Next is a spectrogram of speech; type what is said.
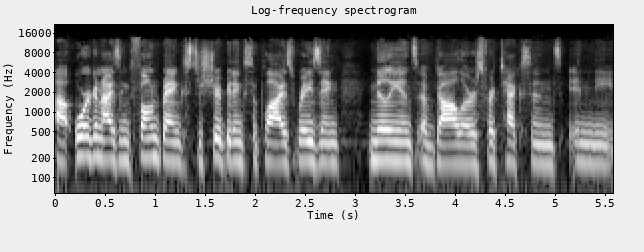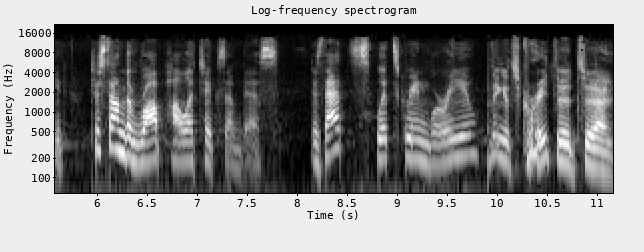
uh, organizing phone banks, distributing supplies, raising millions of dollars for Texans in need. Just on the raw politics of this, does that split screen worry you? I think it's great that. Uh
